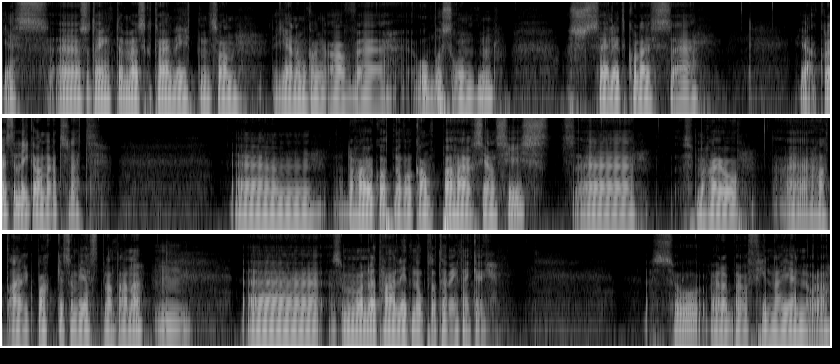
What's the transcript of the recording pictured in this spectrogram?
Yes. Eh, så tenkte jeg vi skal ta en liten sånn gjennomgang av eh, Obos-runden. Og se litt hvordan Ja, hvordan det ligger an, rett og slett. Ehm, det har jo gått noen kamper her siden sist. Eh, så vi har jo eh, hatt Eirik Bakke som gjest, blant annet. Mm. Eh, så vi må ta en liten oppdatering, tenker jeg. Så er det bare å finne igjen nå, da,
